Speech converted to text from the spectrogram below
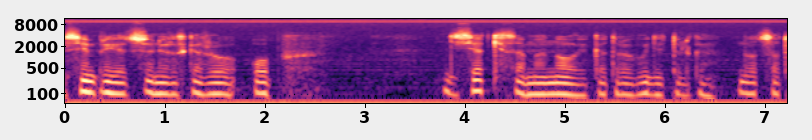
Всем привет! Сегодня расскажу об десятке самой новой, которая выйдет только 2020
